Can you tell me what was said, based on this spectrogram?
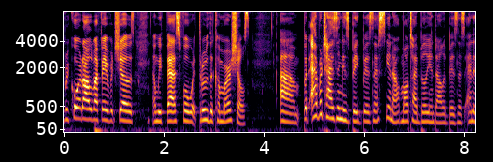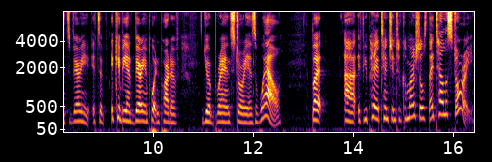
record all of our favorite shows, and we fast forward through the commercials. Um, but advertising is big business, you know, multi-billion-dollar business, and it's very, it's a, it can be a very important part of your brand story as well. But uh, if you pay attention to commercials, they tell a story.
